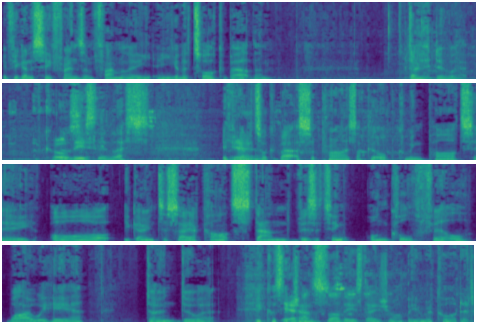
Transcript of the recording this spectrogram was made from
if you're going to see friends and family and you're going to talk about them, don't do it. Of course. At least unless if you're going to talk about a surprise like an upcoming party or you're going to say I can't stand visiting Uncle Phil while we're here, don't do it. Because the Yeah. chances are these days you are being recorded.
